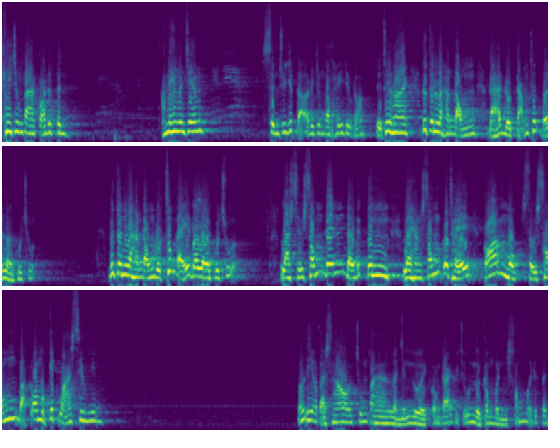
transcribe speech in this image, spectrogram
Khi chúng ta có đức tin. Amen anh chị em. Xin Chúa giúp đỡ để chúng ta thấy điều đó. Điều thứ hai, đức tin là hành động đã được cảm thúc bởi lời của Chúa. Đức tin là hành động được thúc đẩy bởi lời của Chúa. Là sự sống đến đời đức tin, Lời hàng sống có thể có một sự sống Và có một kết quả siêu nhiên. Đó lý do tại sao chúng ta là những người con cái của Chúa, Người công bình sống bởi đức tin.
